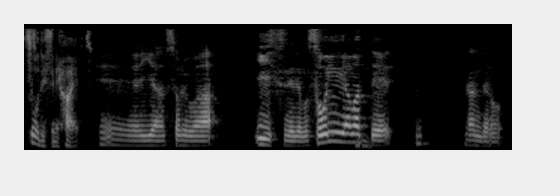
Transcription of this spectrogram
そうですね、はい。ええいや、それは、いいっすね。でも、そういう山って、んなんだろう。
